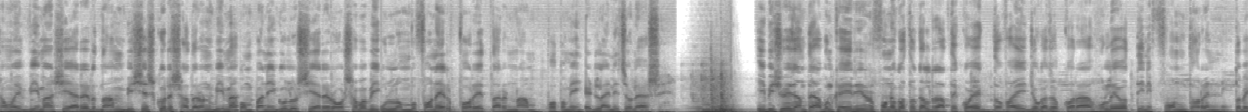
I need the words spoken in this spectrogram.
সময় বিমা শেয়ারের দাম, বিশেষ করে সাধারণ বিমা কোম্পানিগুলোর শেয়ারের অস্বাভাবিক উল্লম্বনের পরে তার নাম প্রথমে হেডলাইনে চলে আসে। এ বিষয়ে জানতে আবুল খায়ের হিরোর ফোনে গতকাল রাতে কয়েক দফায় যোগাযোগ করা হলেও তিনি ফোন ধরেননি। তবে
